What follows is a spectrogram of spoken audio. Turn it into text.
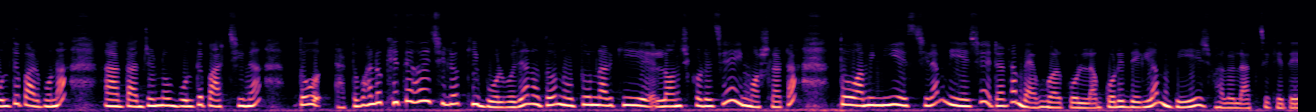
বলতে পারব না তার জন্য বলতে পারছি না তো এত ভালো খেতে হয়েছিল, কি বলব জানো তো? নতুন আর কি লঞ্চ করেছে এই মশলাটা। তো আমি নিয়ে এসেছিলাম, নিয়ে এসে এটা না ব্যবহার করলাম, করে দেখলাম বেশ ভালো লাগছে খেতে।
